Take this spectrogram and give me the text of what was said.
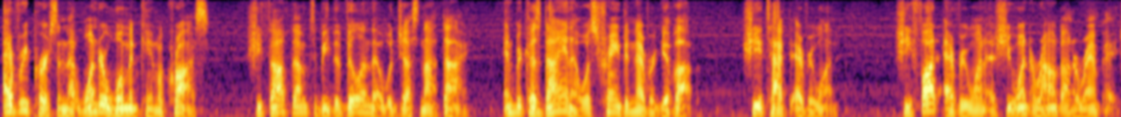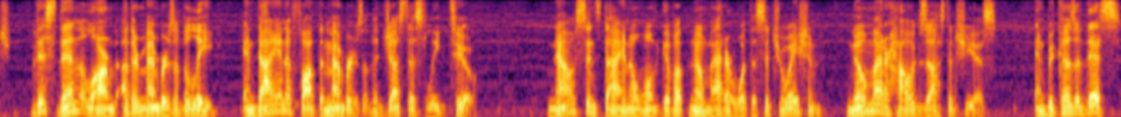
Every person that Wonder Woman came across, she thought them to be the villain that would just not die. And because Diana was trained to never give up, she attacked everyone. She fought everyone as she went around on a rampage. This then alarmed other members of the League, and Diana fought the members of the Justice League too. Now since Diana won't give up no matter what the situation, no matter how exhausted she is. And because of this,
